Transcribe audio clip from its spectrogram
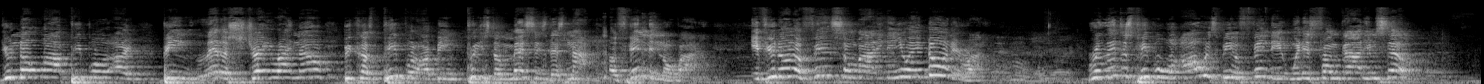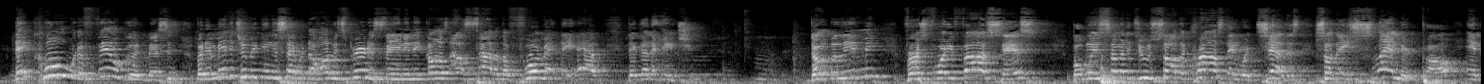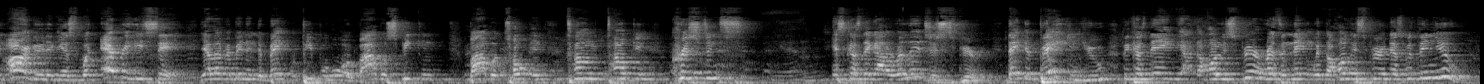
You know why people are being led astray right now? Because people are being preached a message that's not offending nobody. If you don't offend somebody, then you ain't doing it right. Religious people will always be offended when it's from God Himself. They cool with a feel good message, but the minute you begin to say what the Holy Spirit is saying and it goes outside of the format they have, they're going to hate you. Don't believe me? Verse 45 says, But when some of the Jews saw the crowds, they were jealous, so they slandered Paul and argued against whatever he said. Y'all ever been in debate with people who are Bible speaking, Bible toting, tongue talking Christians? It's because they got a religious spirit. They debating you because they ain't got the Holy Spirit resonating with the Holy Spirit that's within you.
